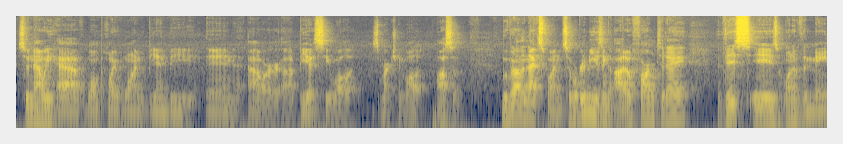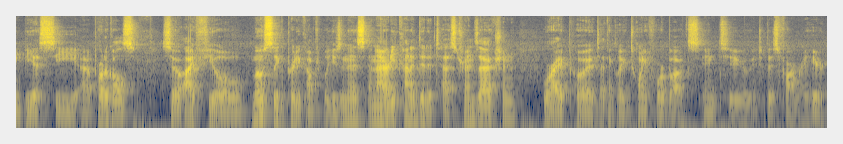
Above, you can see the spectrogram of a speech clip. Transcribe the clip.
So now we have 1.1 BNB in our uh, BSC wallet, Smart Chain wallet. Awesome. Moving on to the next one. So we're going to be using AutoFarm today. This is one of the main BSC uh, protocols. So I feel mostly pretty comfortable using this. And I already kind of did a test transaction where I put, I think like 24 bucks into, into this farm right here.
